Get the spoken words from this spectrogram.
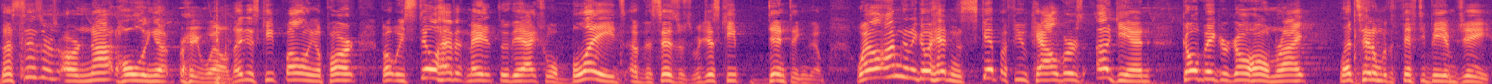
The scissors are not holding up very well. They just keep falling apart, but we still haven't made it through the actual blades of the scissors. We just keep denting them. Well, I'm gonna go ahead and skip a few calibers again. Go big or go home, right? Let's hit them with a 50 BMG.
